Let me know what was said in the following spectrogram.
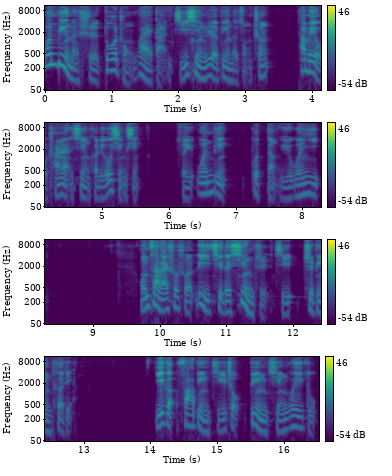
温病呢是多种外感急性热病的总称，它没有传染性和流行性，所以温病不等于瘟疫。我们再来说说戾气的性质及致病特点。一个发病急骤，病情危笃。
